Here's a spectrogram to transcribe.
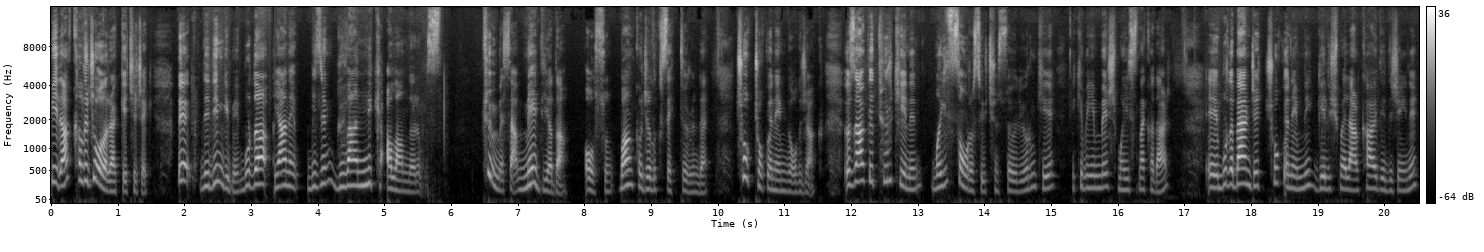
bir daha kalıcı olarak geçecek. Ve dediğim gibi burada yani bizim güvenlik alanlarımız tüm mesela medyada olsun bankacılık sektöründe çok çok önemli olacak. Özellikle Türkiye'nin Mayıs sonrası için söylüyorum ki 2025 Mayıs'ına kadar e, burada bence çok önemli gelişmeler kaydedeceğini,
